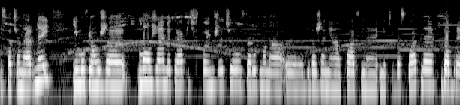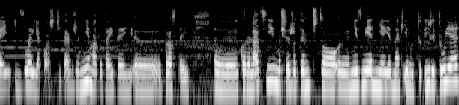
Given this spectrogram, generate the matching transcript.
i stacjonarnej i mówią, że możemy trafić w swoim życiu zarówno na y, wydarzenia płatne, jak i bezpłatne, dobrej i złej jakości. Także nie ma tutaj tej y, prostej y, korelacji. Myślę, że tym, co niezmiennie jednak irytuje,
